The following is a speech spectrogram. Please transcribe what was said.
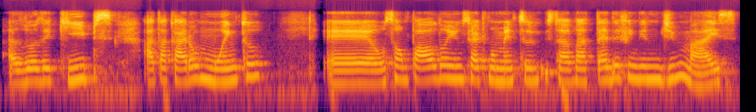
As duas equipes atacaram muito. É, o São Paulo, em um certo momento, estava até defendendo demais,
